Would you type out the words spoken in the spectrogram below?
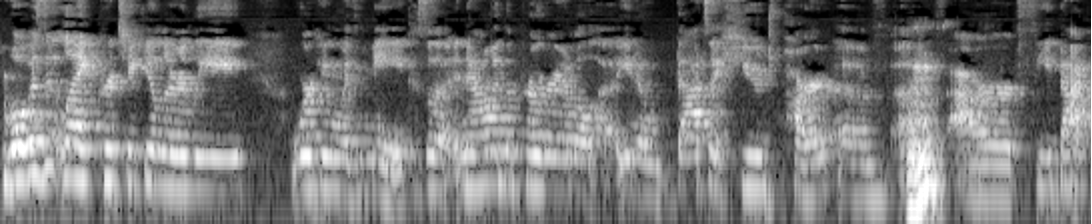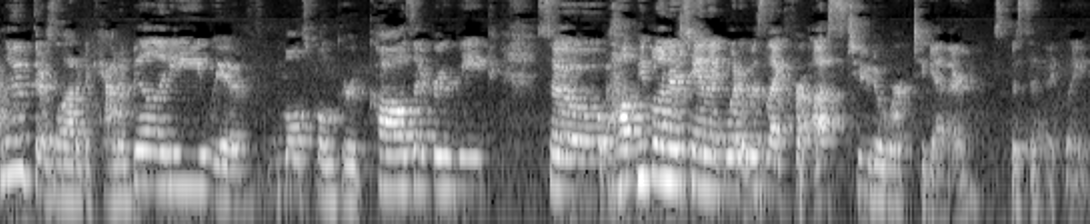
what was it like, particularly working with me? Because now in the program, uh, you know, that's a huge part of, of Mhm. our feedback loop. There's a lot of accountability. We have multiple group calls every week. So help people understand like what it was like for us two to work together specifically.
